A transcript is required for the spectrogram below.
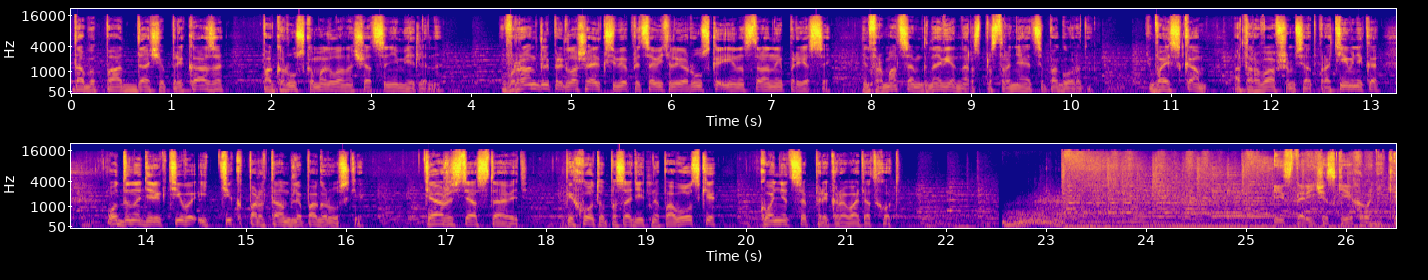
дабы по отдаче приказа погрузка могла начаться немедленно. Врангель приглашает к себе представителей русской и иностранной прессы. Информация мгновенно распространяется по городу. Войскам, оторвавшимся от противника, отдана директива идти к портам для погрузки. Тяжести оставить, пехоту посадить на повозки, коннице прикрывать отход – Исторические хроники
